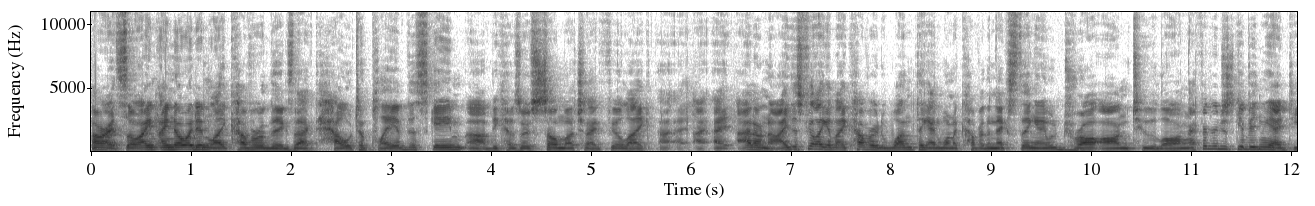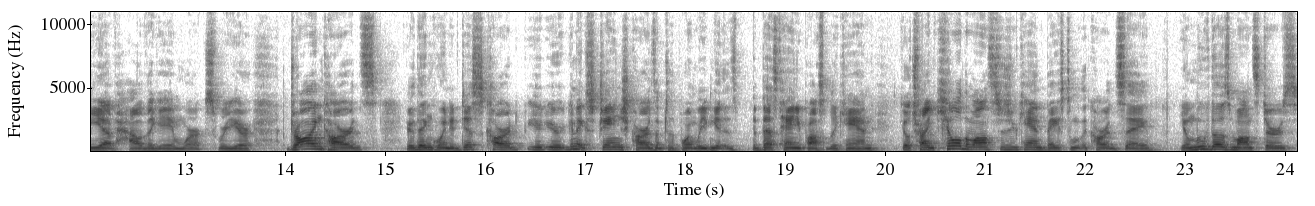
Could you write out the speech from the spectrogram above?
All right, so I, I know I didn't like cover the exact how to play of this game uh, because there's so much and I'd feel like, I, I, I don't know, I just feel like if I covered one thing, I'd want to cover the next thing and it would draw on too long. I figured just giving the idea of how the game works, where you're drawing cards, you're then going to discard, you're, you're going to exchange cards up to the point where you can get the best hand you possibly can. You'll try and kill all the monsters you can based on what the cards say. You'll move those monsters,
